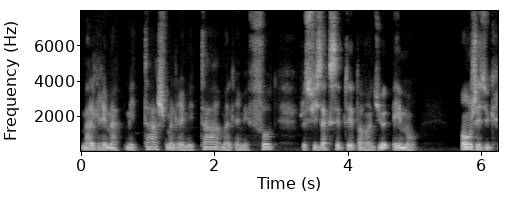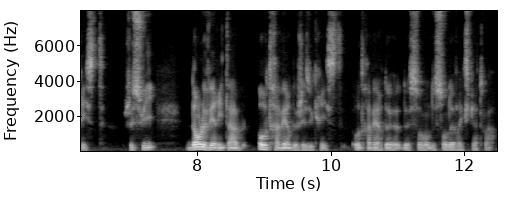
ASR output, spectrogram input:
malgré mes tâches, malgré mes tares, malgré mes fautes, je suis accepté par un Dieu aimant en Jésus-Christ. Je suis dans le véritable au travers de Jésus-Christ, au travers de, son, œuvre expiatoire.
